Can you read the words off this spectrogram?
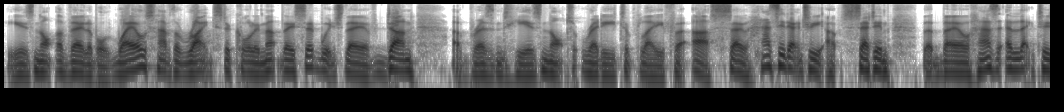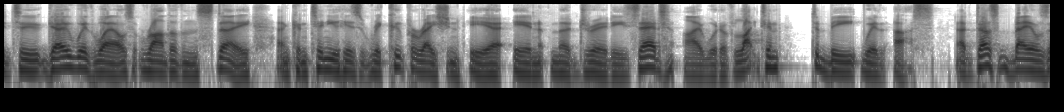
he is not available. Wales have the rights to call him up, they said, which they have done. At present, he is not ready to play for us. So, has it actually upset him that Bale has elected to go with Wales rather than stay and continue his recuperation here in Madrid? He said, I would have liked him to be with us. Now, does Bale's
